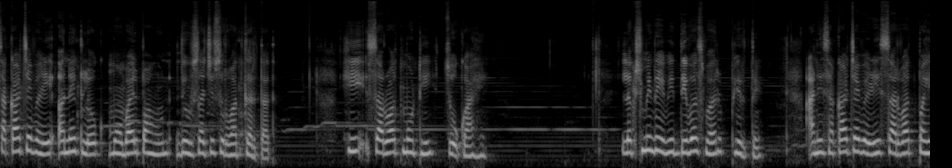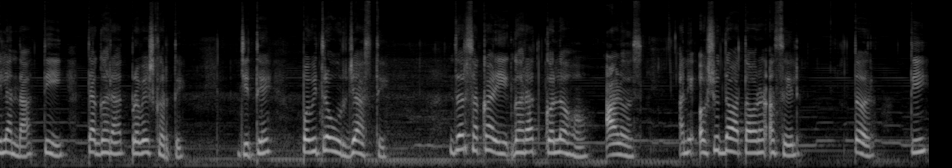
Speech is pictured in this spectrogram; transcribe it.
सकाळच्या वेळी अनेक लोक मोबाईल पाहून दिवसाची सुरुवात करतात. ही सर्वात मोठी चूक आहे. लक्ष्मीदेवी दिवसभर फिरते आणि सकाळच्या वेळी सर्वात पहिल्यांदा ती त्या घरात प्रवेश करते जिथे पवित्र ऊर्जा असते. जर सकाळी घरात कलह आळस आणि अशुद्ध वातावरण असेल तर ती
